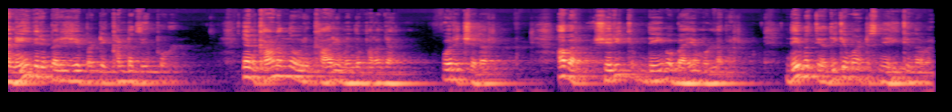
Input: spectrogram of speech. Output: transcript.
അനേകരെ പരിചയപ്പെട്ട് കണ്ടെത്തിയപ്പോൾ ഞാൻ കാണുന്ന ഒരു കാര്യമെന്ന് പറഞ്ഞാൽ ഒരു ചിലർ. അവർ ശരിക്കും ദൈവഭയമുള്ളവർ ദൈവത്തെ അധികമായിട്ട് സ്നേഹിക്കുന്നവർ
